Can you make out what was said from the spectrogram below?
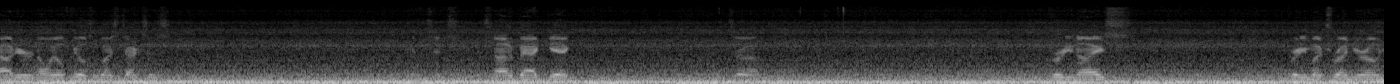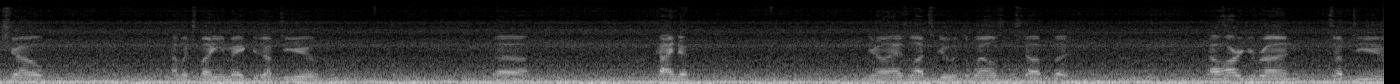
out here in the oil fields of West Texas. It's, it's, it's not a bad gig. It's uh, pretty nice. Pretty much run your own show. How much money you make is up to you. Uh, kind of. You know, it has a lot to do with the wells and stuff, but how hard you run, it's up to you.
